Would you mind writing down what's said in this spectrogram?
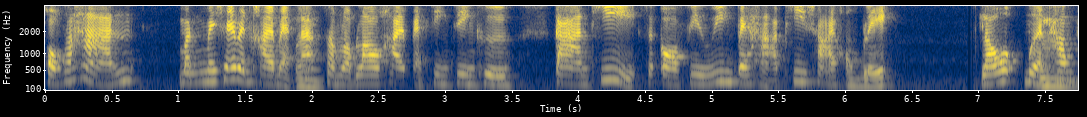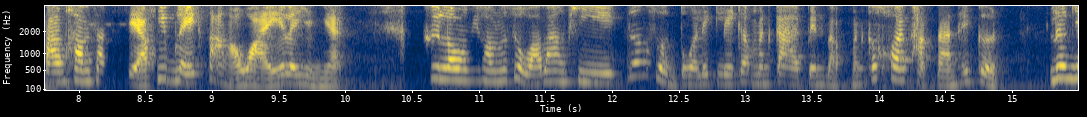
ของทหาร มันไม่ใช่เป็นคลายแม็กแล้วสำหรับเราคลายแม็กจริง ๆ คือ การที่ Schofield วิ่งไปหาพี่ชายของ Blake แล้วเหมือนทำตามคำสั่งเสียที่ Blake สั่งเอาไว้อะไรอย่างเงี้ย คือเรามีความรู้สึกว่าบางทีเรื่องส่วนตัวเล็กๆอะมันกลายเป็นแบบมันก็คอยผลักดันให้เกิดเรื่องใ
